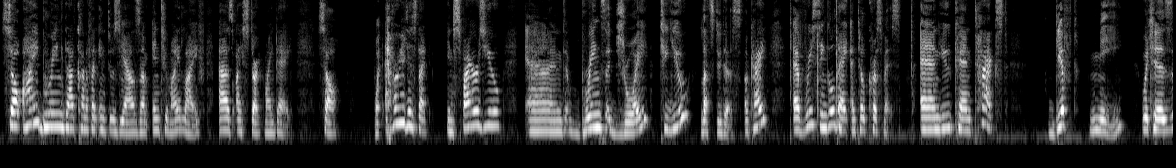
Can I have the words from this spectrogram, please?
So I bring that kind of an enthusiasm into my life as I start my day. So whatever it is that inspires you and brings a joy to you, let's do this, okay? Every single day until Christmas. And you can text gift me, which is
